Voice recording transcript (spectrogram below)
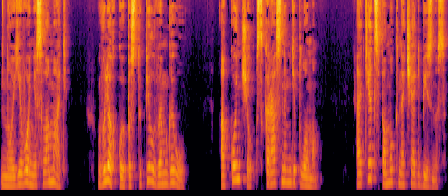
но его не сломать. В легкую поступил в МГУ. Окончил с красным дипломом. Отец помог начать бизнес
